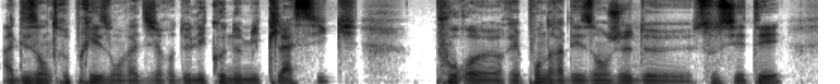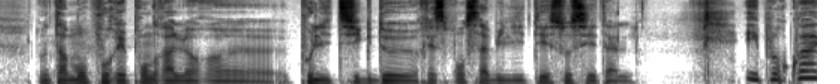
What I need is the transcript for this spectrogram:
à des entreprises, on va dire, de l'économie classique pour répondre à des enjeux de société notamment pour répondre à leur euh, politique de responsabilité sociétale. Et pourquoi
